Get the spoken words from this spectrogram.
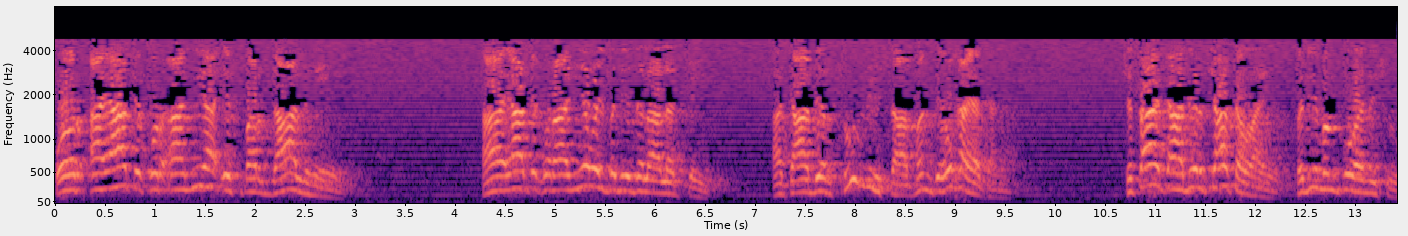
اور آیات قرآنیہ اس پر دال ہے۔ آیات قرآنیہ وہی بڑی دلالت کی اکابر سوکھ بھی صاحب من ہو گایا کرنا چتا اکابر کیا کوائے بدی من کو انشو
